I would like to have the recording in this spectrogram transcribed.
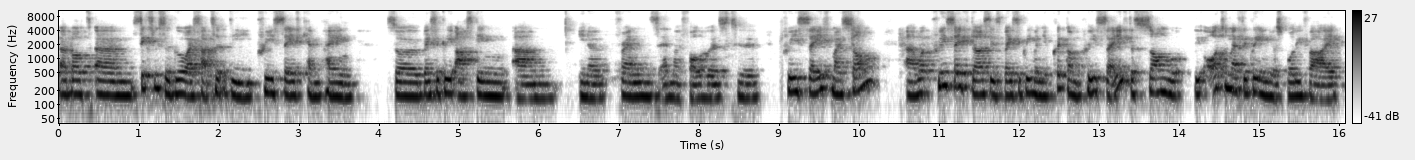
about um, six weeks ago, I started the pre-save campaign. So basically asking um, you know friends and my followers to pre-save my song. Uh, what pre-save does is basically when you click on pre-save, the song will be automatically in your Spotify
